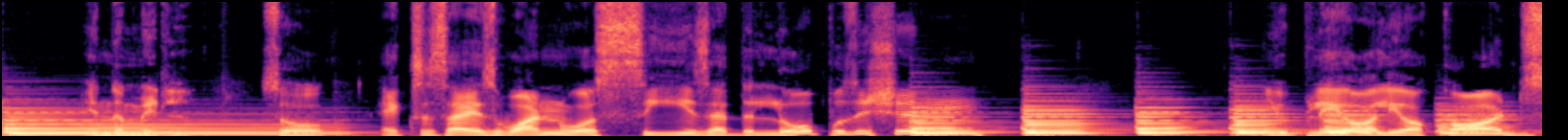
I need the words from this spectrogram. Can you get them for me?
in the middle. So exercise 1 was C is at the low position. You play all your chords.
